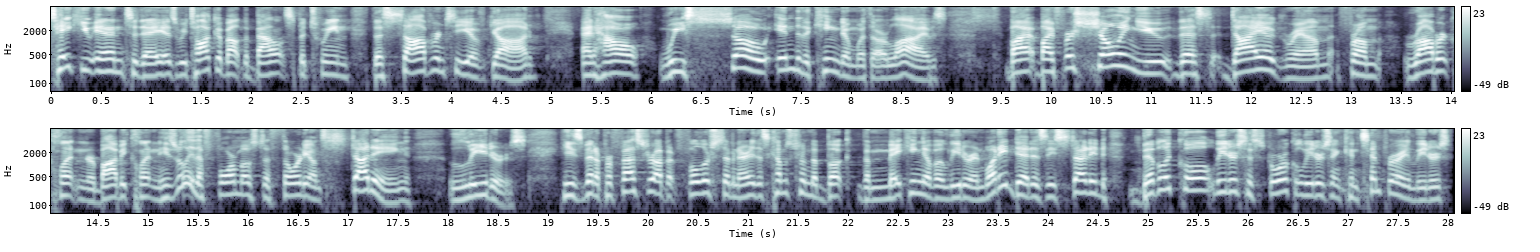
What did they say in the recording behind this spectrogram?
take you in today as we talk about the balance between the sovereignty of God and how we sow into the kingdom with our lives by, by first showing you this diagram from Robert Clinton or Bobby Clinton. He's really the foremost authority on studying leaders. He's been a professor up at Fuller Seminary. This comes from the book, The Making of a Leader. And what he did is he studied biblical leaders, historical leaders, and contemporary leaders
